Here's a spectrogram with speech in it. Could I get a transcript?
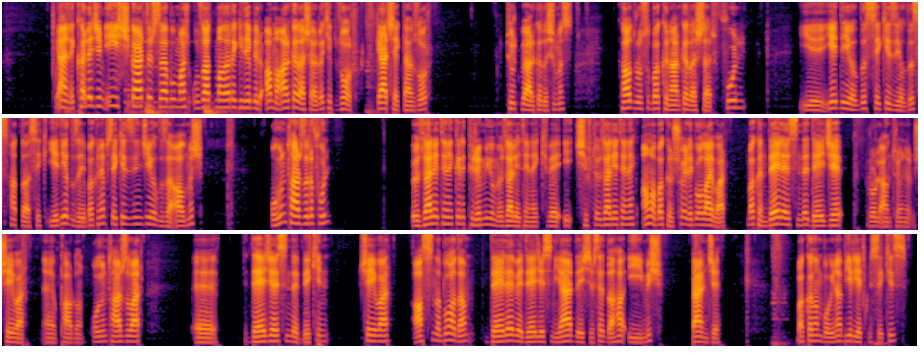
Yani kalecim iyi iş çıkartırsa bu maç uzatmalara gidebilir ama arkadaşlar rakip zor. Gerçekten zor. Türk bir arkadaşımız. Kadrosu bakın arkadaşlar full 7 yıldız, 8 yıldız. Hatta 7 yıldızı bakın hep 8. yıldıza almış. Oyun tarzları full. Özel yetenekleri premium özel yetenek ve çift özel yetenek. Ama bakın şöyle bir olay var. Bakın DL'sinde DC rol antrenör şey var. E, pardon. Oyun tarzı var. E, DC'sinde Beck'in şey var. Aslında bu adam DL ve DC'sini yer değiştirse daha iyiymiş. Bence. Bakalım boyuna 1.78.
